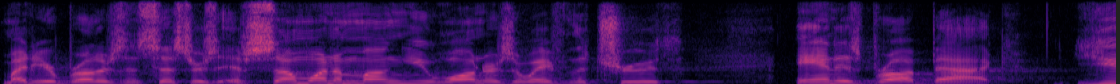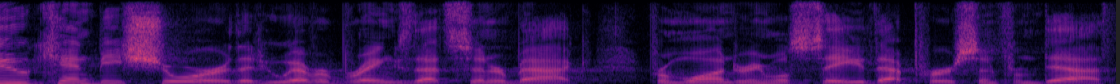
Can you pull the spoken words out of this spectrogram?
My dear brothers and sisters, if someone among you wanders away from the truth and is brought back, you can be sure that whoever brings that sinner back from wandering will save that person from death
